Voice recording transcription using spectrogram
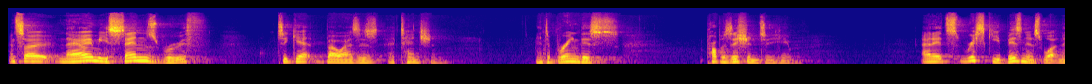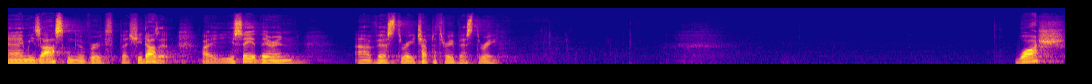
And so Naomi sends Ruth to get Boaz's attention and to bring this proposition to him. And it's risky business what Naomi's asking of Ruth, but she does it. Uh, you see it there in uh, verse 3, chapter 3, verse 3. Wash,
